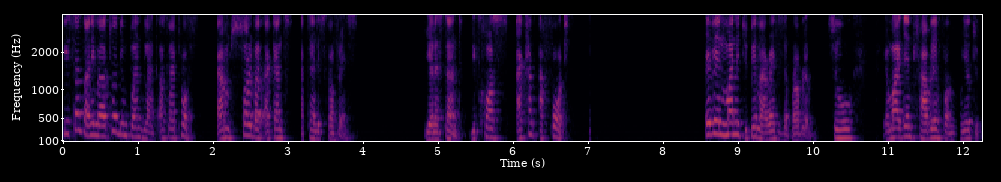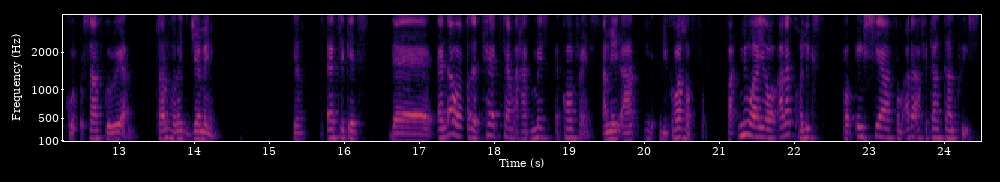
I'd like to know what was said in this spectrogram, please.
He sent an email, I told him point blank, I was like, Prof, I'm sorry, but I can't attend this conference. You understand? Because I can't afford. Even money to pay my rent is a problem. So imagine traveling from here to South Korea, traveling from here to Germany. The tickets, the and that was the third time I had missed a conference. I mean, because of meanwhile, your other colleagues from Asia, from other African countries,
